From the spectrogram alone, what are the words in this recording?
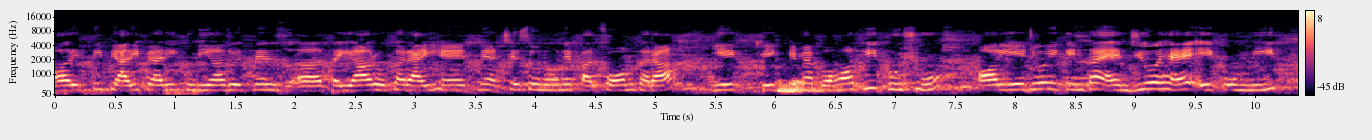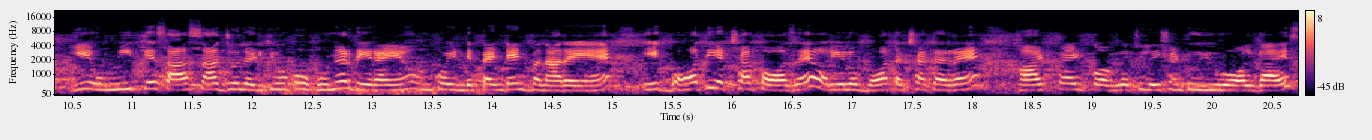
और इतनी प्यारी प्यारी कुड़ियाँ जो इतने अ, तैयार होकर आई हैं इतने अच्छे से उन्होंने परफॉर्म करा ये देख के मैं बहुत ही खुश हूँ और ये जो एक इनका एन है एक उम्मीद ये उम्मीद के साथ साथ जो लड़कियों को हुनर दे रहे हैं उनको इंडिपेंडेंट बना रहे हैं एक बहुत ही अच्छा कॉज है और ये लोग बहुत अच्छा कर रहे हैं heart felt congratulation to you all guys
